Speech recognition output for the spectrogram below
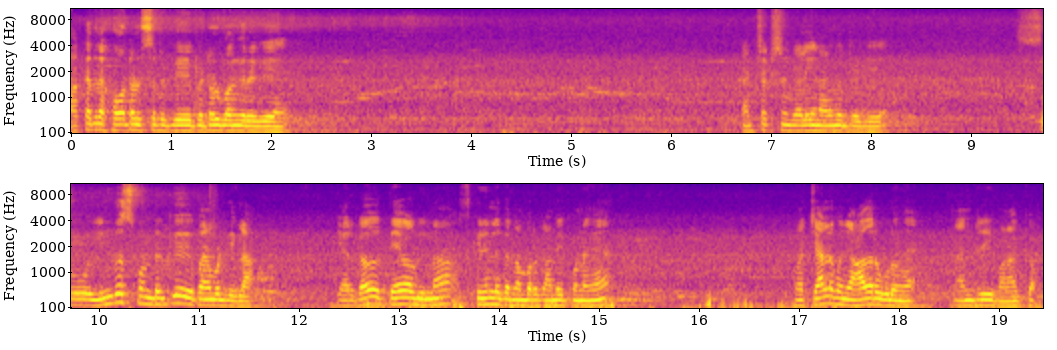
பக்கத்தில் ஹோட்டல்ஸ் இருக்குது பெட்ரோல் பங்க் இருக்குது கன்ஸ்ட்ரக்ஷன் வேலையும் நடந்துகிட்ருக்கு ஸோ இன்வெஸ்ட்மெண்ட்டுக்கு பயன்படுத்திக்கலாம். யாருக்காவது தேவை அப்படின்னா ஸ்க்ரீனில் இருக்கிற நம்பருக்கு கான்டாக்ட் பண்ணுங்கள் நம்ம சேனலுக்கு கொஞ்சம் ஆதரவு கொடுங்க. நன்றி வணக்கம்.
